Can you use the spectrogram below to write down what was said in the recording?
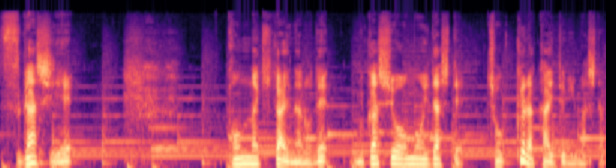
菅氏へこんな機会なので昔を思い出してちょっくら書いてみました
